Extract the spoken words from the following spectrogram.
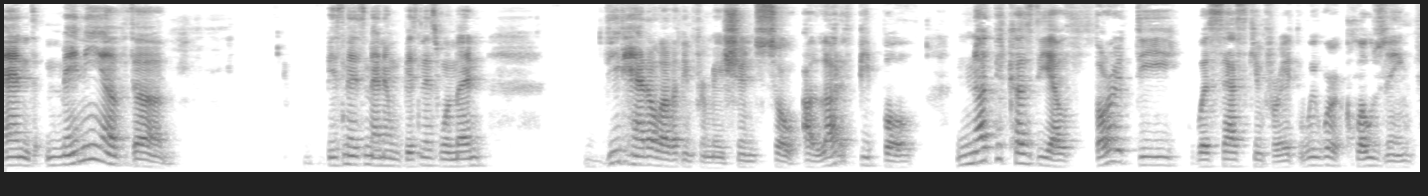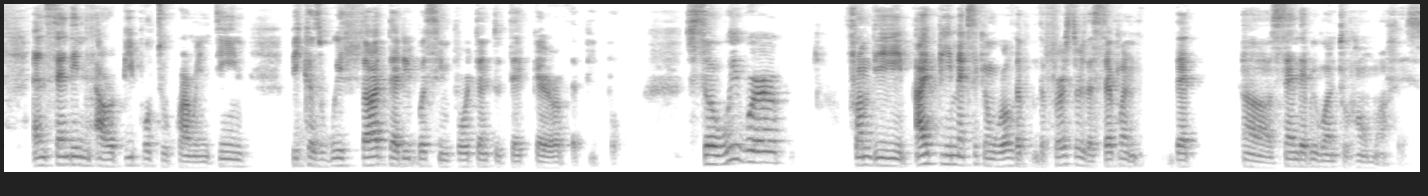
and many of the businessmen and businesswomen did had a lot of information. So a lot of people, not because the authority was asking for it, we were closing and sending our people to quarantine because we thought that it was important to take care of the people. So we were from the IP Mexican world, the, the first or the second that uh, sent everyone to home office.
